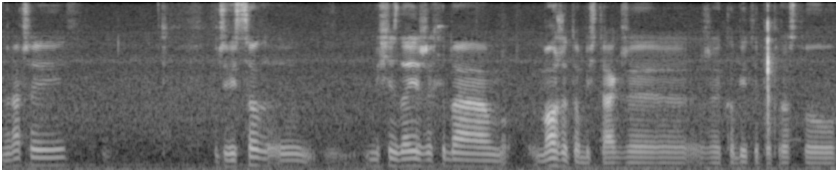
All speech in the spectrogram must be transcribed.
No raczej... Znaczy wiesz co, y, mi się zdaje, że chyba może to być tak, że, że kobiety po prostu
